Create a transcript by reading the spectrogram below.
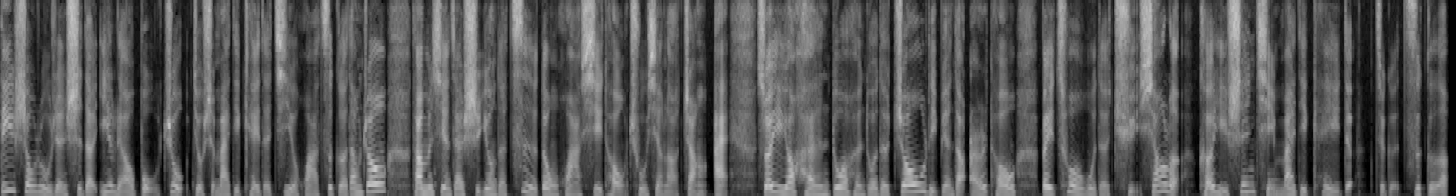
低收入人士的医疗补助，就是 Medicaid 的计划资格当中，他们现在使用的自动化系统出现了障碍，所以有很多很多的州里边的儿童被错误的取消了可以申请 Medicaid 这个资格。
